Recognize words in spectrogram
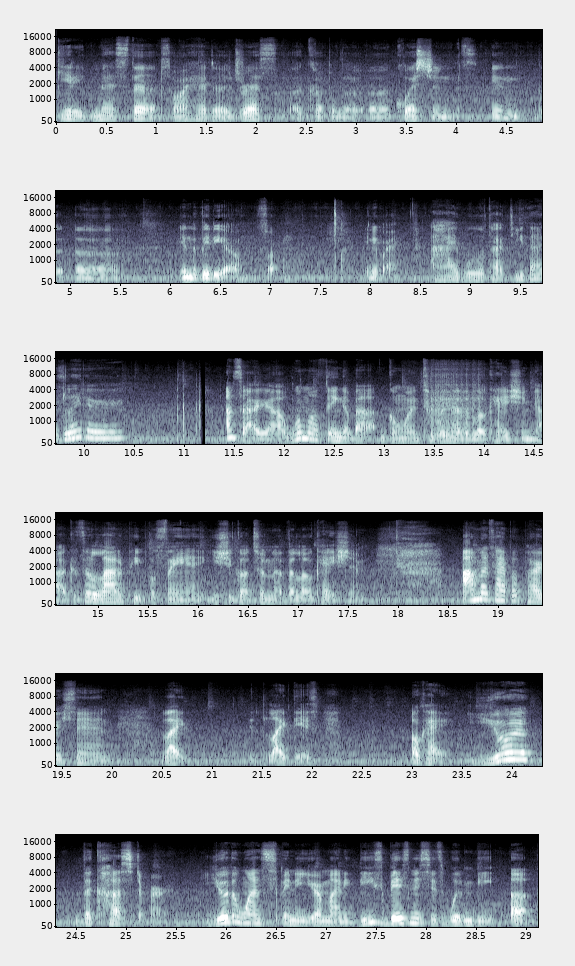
get it messed up. So I had to address a couple of uh, questions in the uh, in the video. So anyway, I will talk to you guys later. I'm sorry, y'all. One more thing about going to another location, y'all, because a lot of people saying you should go to another location. I'm a type of person like like this. Okay, you're the customer. You're the one spending your money. These businesses wouldn't be up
